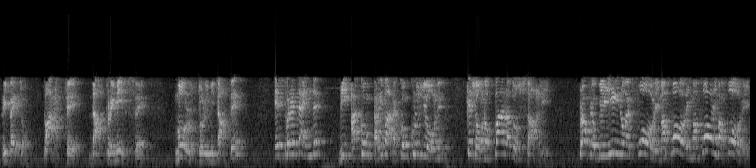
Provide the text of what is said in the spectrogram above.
ripeto, parte da premesse molto limitate e pretende di arrivare a conclusioni che sono paradossali. Proprio Biglino è fuori, ma fuori, ma fuori, ma fuori.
